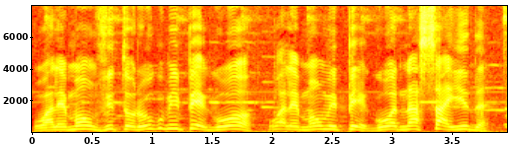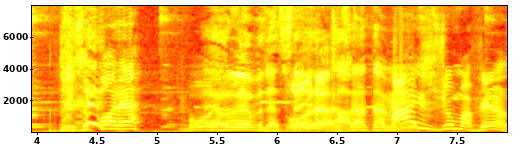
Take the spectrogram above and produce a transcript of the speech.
o alemão Vitor Hugo me pegou. O alemão me pegou na saída. Diz o Poré. Boa. Eu lembro dessa. Otávio. Exatamente. Mais de uma vez.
